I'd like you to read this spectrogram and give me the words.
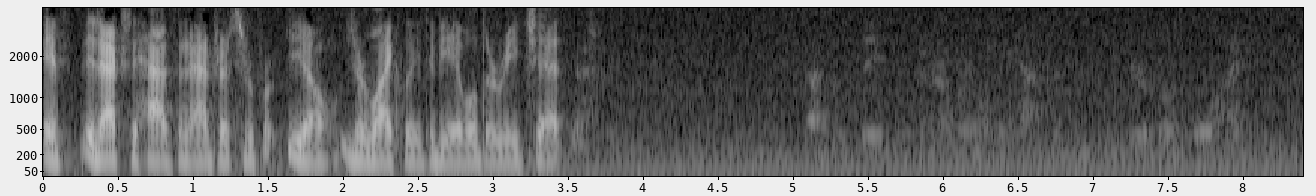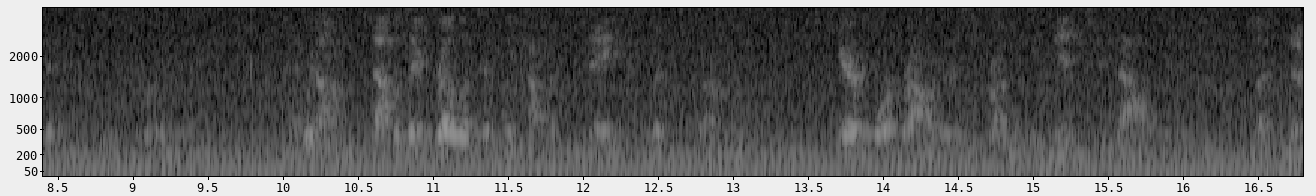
if it actually has an address, you're, you know, you're likely to be able to reach it. That's what states that generally only happens with your local IP6 slogan. And, um, that was a relatively common mistake with some airport routers from the mid two thousands, but no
